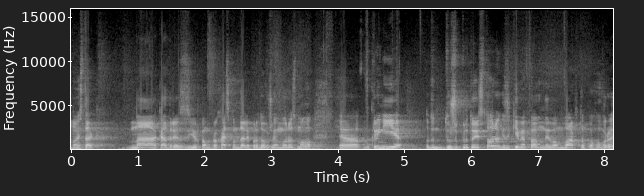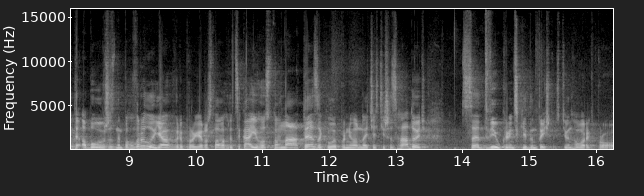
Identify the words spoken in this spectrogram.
Ну ось так. На кадри з Юрком Прохаськом далі продовжуємо розмову. Е, В Україні є один дуже крутий історик, з яким я певний вам варто поговорити, або ви вже з ним поговорили. Я говорю про Ярослава Грицака. Його основна теза, коли про нього найчастіше згадують, це дві українські ідентичності. Він говорить про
